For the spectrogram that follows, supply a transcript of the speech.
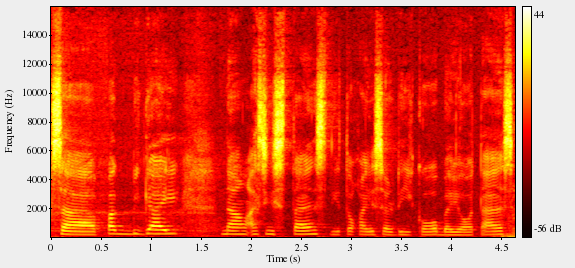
sa pagbigay ng assistance dito kay Sir Rico Bayotas.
